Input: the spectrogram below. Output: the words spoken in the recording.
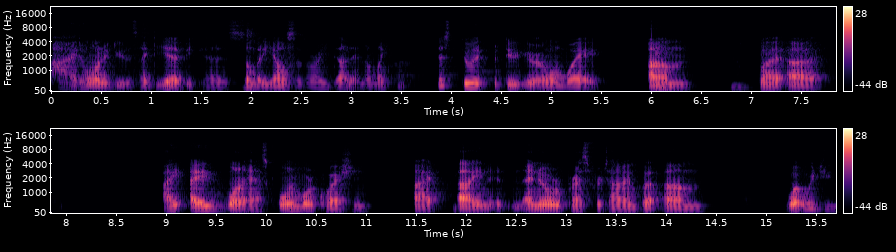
I don't want to do this idea because somebody else has already done it. And I'm like, just do it, but do it your own way. Mm, Um, mm. but uh, I I want to ask one more question. I I I know we're pressed for time, but um, what would you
